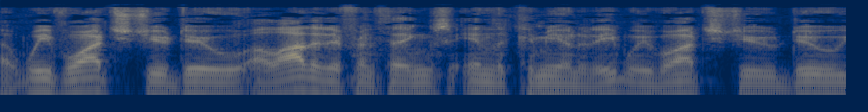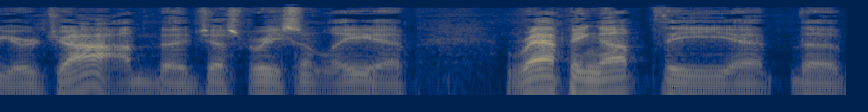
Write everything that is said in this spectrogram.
uh, we've watched you do a lot of different things in the community. We've watched you do your job uh, just recently, uh, wrapping up the uh, the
